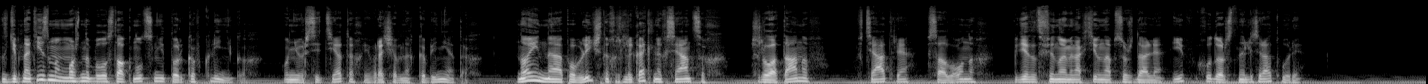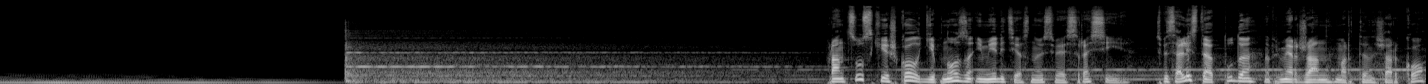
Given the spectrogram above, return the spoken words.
с гипнотизмом можно было столкнуться не только в клиниках, университетах и врачебных кабинетах, но и на публичных развлекательных сеансах шарлатанов, в театре, в салонах, где этот феномен активно обсуждали, и в художественной литературе. Французские школы гипноза имели тесную связь с Россией. Специалисты оттуда, например, Жан Мартен Шарко,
